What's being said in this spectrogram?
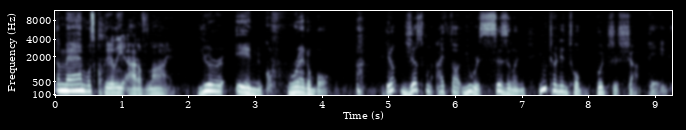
The man was clearly out of line. You're incredible. You know, just when I thought you were sizzling, you turned into a butcher shop pig.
